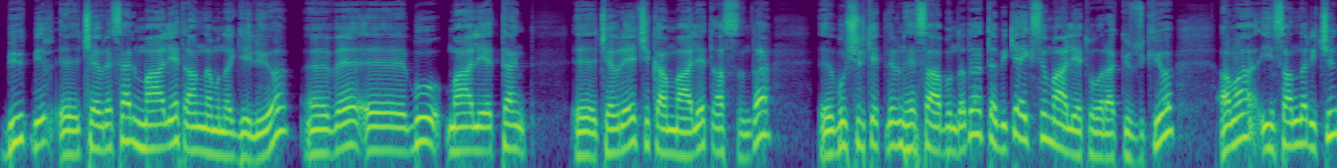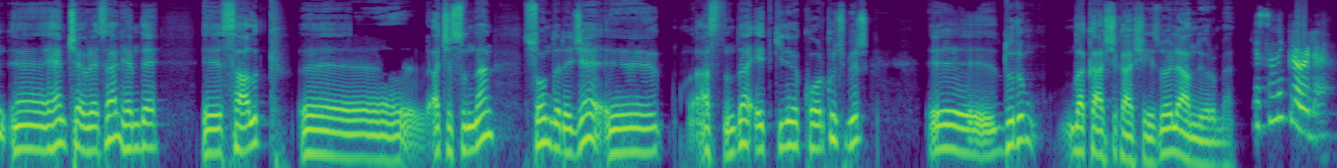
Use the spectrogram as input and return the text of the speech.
büyük bir e, çevresel maliyet anlamına geliyor e, ve e, bu maliyetten e, çevreye çıkan maliyet aslında e, bu şirketlerin hesabında da tabii ki eksi maliyet olarak gözüküyor. Ama insanlar için e, hem çevresel hem de e, sağlık e, açısından son derece e, aslında etkili ve korkunç bir e, durumla karşı karşıyayız. Öyle anlıyorum ben. Kesinlikle öyle.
